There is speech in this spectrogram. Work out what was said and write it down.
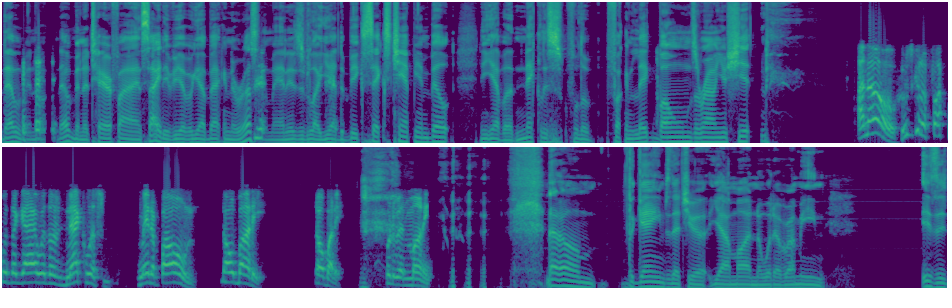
that would been a, that would been a terrifying sight if you ever got back into wrestling, man. It's just like you had the big sex champion belt, then you have a necklace full of fucking leg bones around your shit. I know. Who's gonna fuck with a guy with a necklace made of bone? Nobody. Nobody. Would have been money. Now, um, the games that you're yeah modding or whatever. I mean, is it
